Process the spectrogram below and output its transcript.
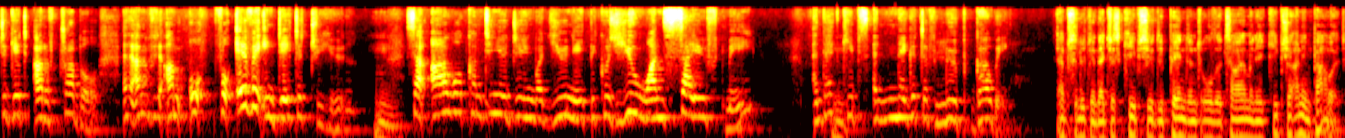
to get out of trouble. And I'm, I'm all- forever indebted to you. Hmm. So I will continue doing what you need because you once saved me. And that hmm. keeps a negative loop going. Absolutely. That just keeps you dependent all the time and it keeps you unempowered.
